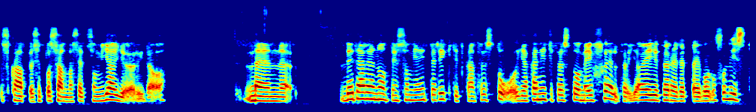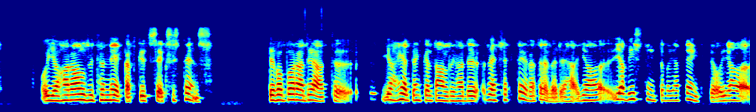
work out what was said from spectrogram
skapelse på samma sätt som jag gör idag. Men det där är någonting som jag inte riktigt kan förstå. Jag kan inte förstå mig själv, för jag är ju före detta evolutionist och jag har aldrig förnekat Guds existens. Det var bara det att eh, jag helt enkelt aldrig hade reflekterat över det här. Jag, jag visste inte vad jag tänkte och jag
